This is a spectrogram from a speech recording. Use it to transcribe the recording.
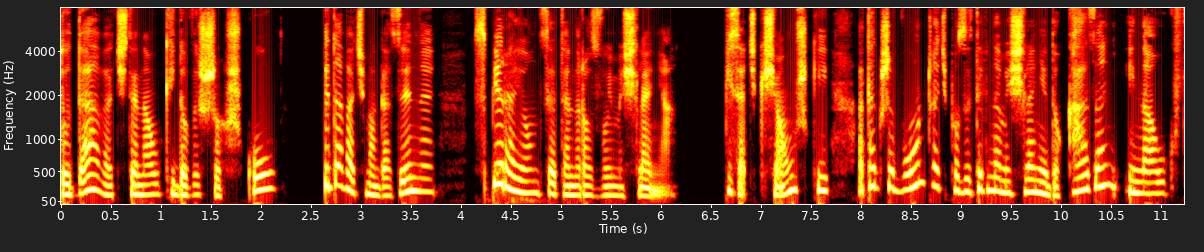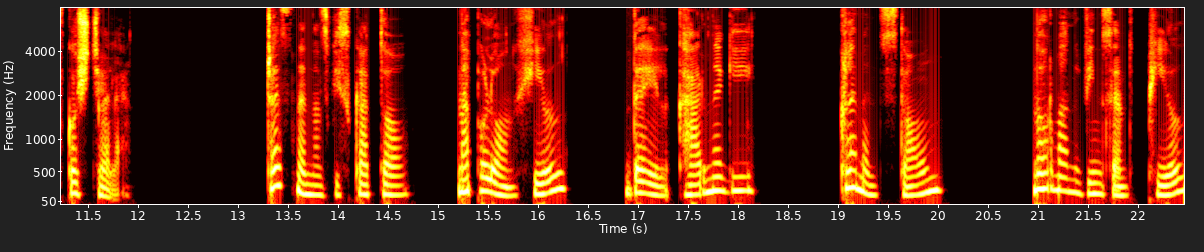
dodawać te nauki do wyższych szkół, wydawać magazyny wspierające ten rozwój myślenia, pisać książki, a także włączać pozytywne myślenie do kazań i nauk w kościele. Czesne nazwiska to Napoleon Hill, Dale Carnegie, Clement Stone, Norman Vincent Peale,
